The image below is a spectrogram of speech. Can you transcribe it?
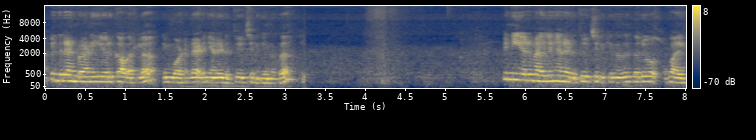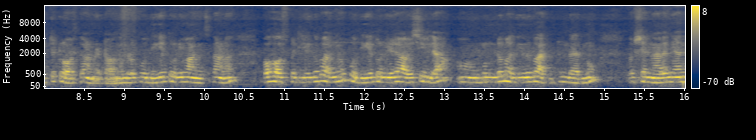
അപ്പം ഇത് രണ്ടുമാണ് ഈ ഒരു കവറിൽ ഇമ്പോർട്ടന്റ് ആയിട്ട് ഞാൻ എടുത്തു വെച്ചിരിക്കുന്നത്. പിന്നെ ഈ ഒരു ബാഗ് ഞാൻ എടുത്തു വെച്ചിരിക്കുന്നത് ഇതൊരു വൈറ്റ് ക്ലോത്ത് ആണ് കേട്ടോ നമ്മൾ പുതിയ തുണി വാങ്ങിച്ചതാണ്. അപ്പോൾ ഹോസ്പിറ്റലിൽ നിന്ന് പറഞ്ഞു പുതിയ തുണിയുടെ ആവശ്യമില്ല. ഗുണ്ട് മതി എന്ന് പറഞ്ഞിട്ടുണ്ടായിരുന്നു. പക്ഷെ എന്നാലും ഞാൻ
